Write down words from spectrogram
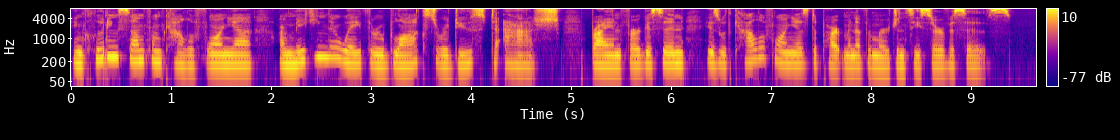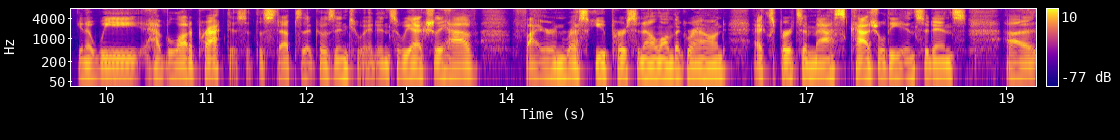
including some from California, are making their way through blocks reduced to ash. Brian Ferguson is with California's Department of Emergency Services you know we have a lot of practice at the steps that goes into it and so we actually have fire and rescue personnel on the ground experts in mass casualty incidents uh,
